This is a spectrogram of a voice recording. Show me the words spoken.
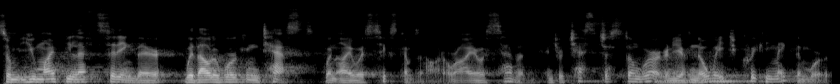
So you might be left sitting there without a working test when iOS 6 comes out or iOS 7, and your tests just don't work, and you have no way to quickly make them work.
